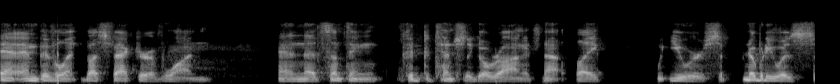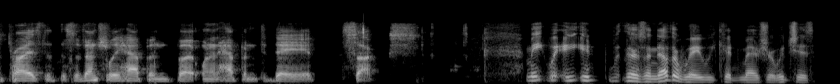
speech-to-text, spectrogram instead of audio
an ambivalent bus factor of one, and that something could potentially go wrong. It's not like you were nobody was surprised that this eventually happened, but when it happened today, it sucks. I mean, w- y- y- there's another way we could measure, which is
